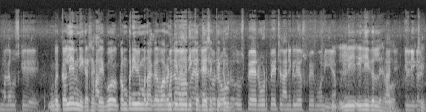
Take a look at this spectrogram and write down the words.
मतलब उसके क्लेम नहीं कर सकते। हाँ। कंपनी भी मना कर वारंटी मतलब में भी दिक्कत दे सकती रोड उस पे रोड पे चलाने के लिए उस पे वो नहीं है इलीगल है हाँ वो। जी। ठीक।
